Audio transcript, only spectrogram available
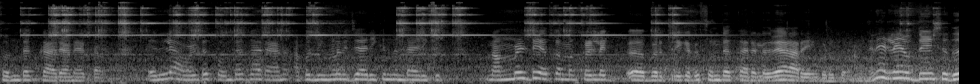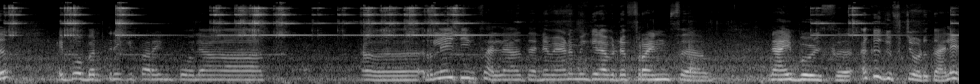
സ്വന്തക്കാരാണ് കേട്ടോ. എല്ലാം അവളുടെ സ്വന്തക്കാരാണ്. അപ്പോൾ നിങ്ങൾ വിചാരിക്കുന്നുണ്ടായിരിക്കും നമ്മളുടെയൊക്കെ മക്കളുടെ ബർത്ത്ഡേക്ക് അത് സ്വന്തക്കാരല്ല? വേറെ ആരെയും കൊടുക്കും. അങ്ങനെയല്ല ഞാൻ ഉദ്ദേശിച്ചത്. ഇപ്പോൾ ബർത്ത്ഡേക്ക് പറയും പോലെ റിലേറ്റീവ്സ് അല്ലാതെ തന്നെ വേണമെങ്കിൽ അവരുടെ ഫ്രണ്ട്സ് നൈബേഴ്സ് ഒക്കെ ഗിഫ്റ്റ് കൊടുക്കാം അല്ലേ?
